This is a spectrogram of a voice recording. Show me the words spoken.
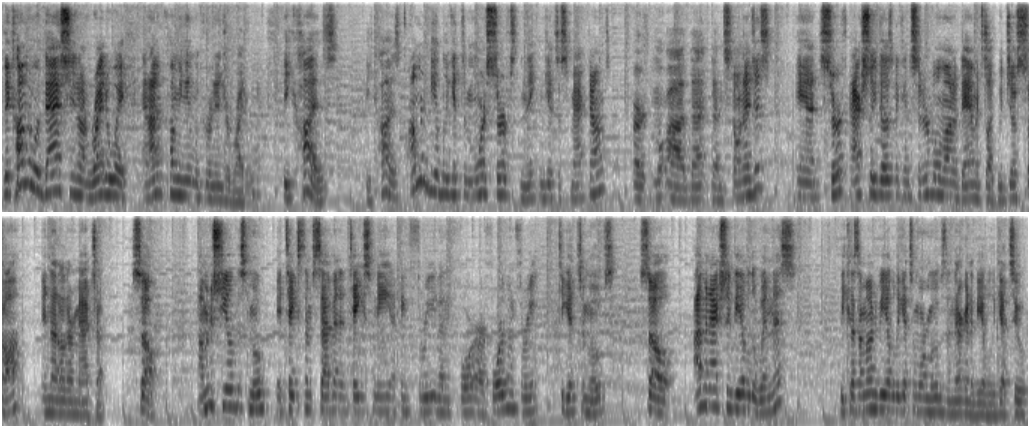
they come in with Bastiodon right away, and I'm coming in with Greninja right away because because I'm gonna be able to get to more surfs than they can get to Smackdowns or uh, that than Stone Edges, and Surf actually does a considerable amount of damage like we just saw in that other matchup. So, I'm going to shield this move. It takes them seven. It takes me, I think, three, then four, or four, then three to get to moves. So, I'm going to actually be able to win this because I'm going to be able to get to more moves than they're going to be able to get to,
